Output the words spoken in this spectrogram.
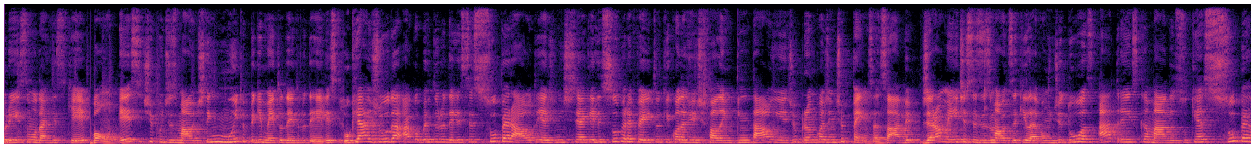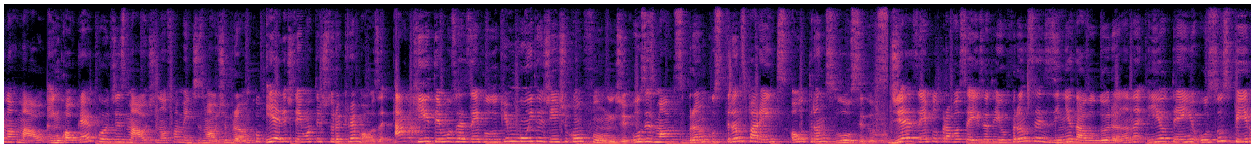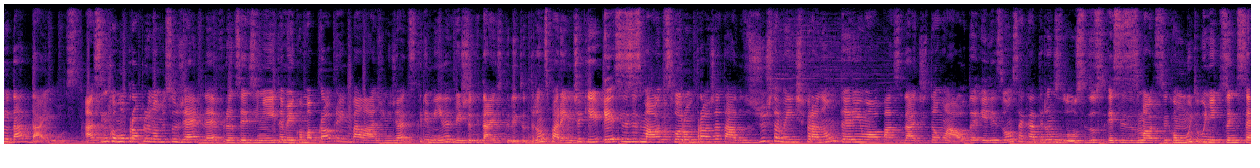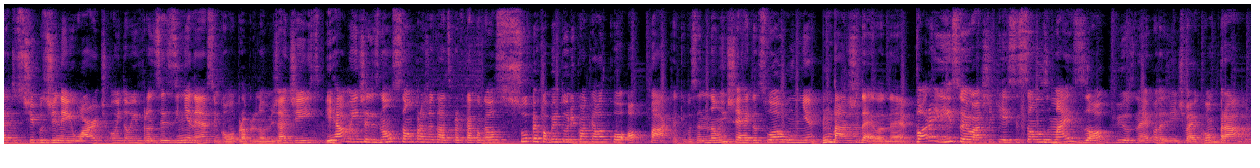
Puríssimo da Risqué. Bom, esse tipo de esmalte tem muito pigmento dentro deles, o que ajuda a cobertura deles ser super alta e a gente ter aquele super efeito que quando a gente fala em pintar a unha de branco a gente pensa, sabe? Geralmente esses esmaltes aqui levam de duas a três camadas, o que é super normal em qualquer cor de esmalte, não somente esmalte branco, e eles têm uma textura cremosa. Aqui temos o exemplo do que muita gente confunde, os esmaltes brancos transparentes ou translúcidos. De exemplo pra vocês, eu tenho o Francesinha da Ludorana e eu tenho o Suspiro da Dailos. Assim como o próprio nome sugere, né, francesinha, e também como a própria embalagem já discrimina, visto que tá escrito transparente aqui, esses esmaltes foram projetados justamente para não terem uma opacidade tão alta, eles vão secar translúcidos, esses esmaltes ficam muito bonitos em certos tipos de nail art, ou então em francesinha, né, assim como o próprio nome já diz, e realmente eles não são projetados para ficar com aquela super cobertura e com aquela cor opaca, que você não enxerga sua unha embaixo dela, né. Fora isso, eu acho que esses são os mais óbvios, né, quando a gente vai comprar,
